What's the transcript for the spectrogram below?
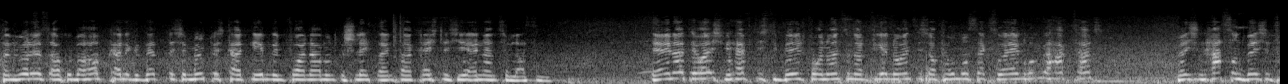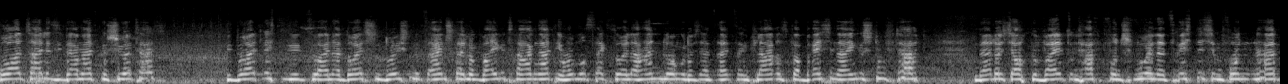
dann würde es auch überhaupt keine gesetzliche Möglichkeit geben, den Vornamen und Geschlechtseintrag rechtlich hier ändern zu lassen. Erinnert ihr euch, wie heftig die Bild vor 1994 auf Homosexuellen rumgehackt hat? Welchen Hass und welche Vorurteile sie damals geschürt hat? wie deutlich sie zu einer deutschen Durchschnittseinstellung beigetragen hat, die homosexuelle Handlung durch als, als ein klares Verbrechen eingestuft hat und dadurch auch Gewalt und Haft von Schwulen als richtig empfunden hat.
